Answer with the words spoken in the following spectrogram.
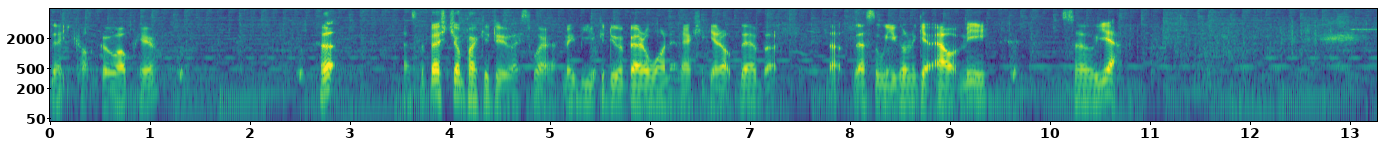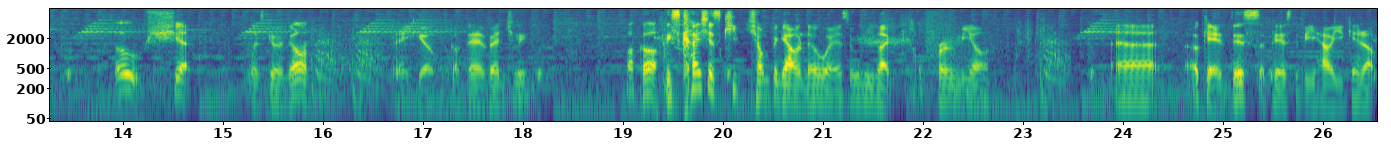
that you can't go up here. Huh! That's the best jump I could do, I swear. Maybe you could do a better one and actually get up there, but that, that's all you're gonna get out of me. So yeah. Oh shit. What's going on? There you go, got there eventually. Fuck off, these guys just keep jumping out of nowhere, it's really like throwing me off. Uh, okay, this appears to be how you get up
